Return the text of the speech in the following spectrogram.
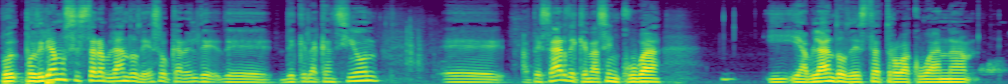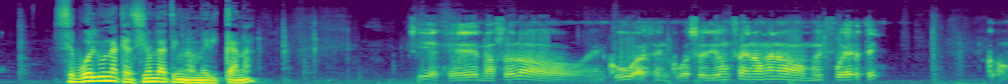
Podríamos estar hablando de eso, Karel, de, de, de que la canción eh, a pesar de que nace en Cuba y, hablando de esta trova cubana, se vuelve una canción latinoamericana. Sí, es que no solo en Cuba, en Cuba se dio un fenómeno muy fuerte con,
